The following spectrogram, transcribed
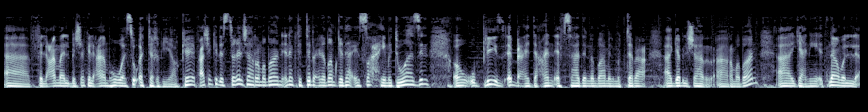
آه، في العمل بشكل عام هو سوء التغذية okay؟ فعشان كذا استغل شهر رمضان إنك تتبع نظام غذائي صحي متوازن و please ابعد عن إفساد النظام المتبع آه، قبل شهر آه، رمضان يعني تناول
